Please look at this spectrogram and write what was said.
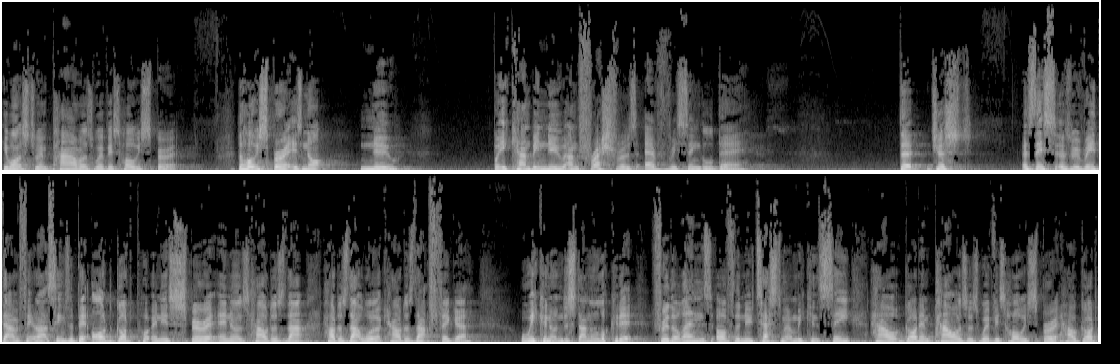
He wants to empower us with his Holy Spirit. The Holy Spirit is not new, but He can be new and fresh for us every single day. That just as this as we read that and think that seems a bit odd, God putting His Spirit in us, how does that how does that work? How does that figure? We can understand and look at it through the lens of the New Testament, and we can see how God empowers us with His Holy Spirit, how God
